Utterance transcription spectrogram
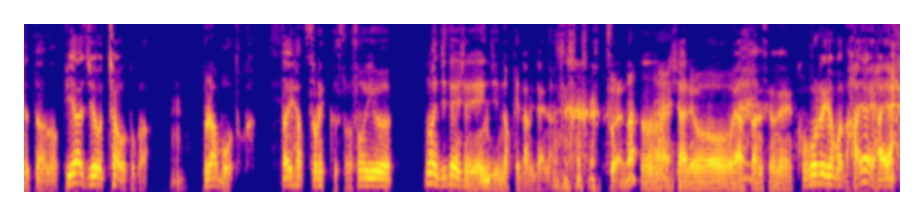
えっ、と、あの、ピアジオチャオとか、うんブラボーとか、ダイハツトレックスとか、そういう、お前自転車にエンジン乗っけたみたいな、うん。そうやな。うんはい。車両をやったんですけどね。これがまた早い早い。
